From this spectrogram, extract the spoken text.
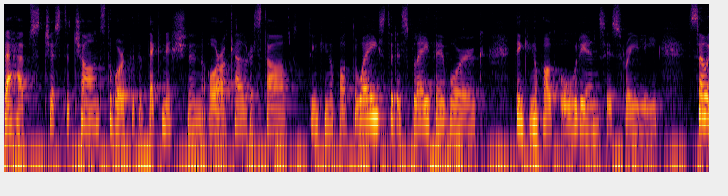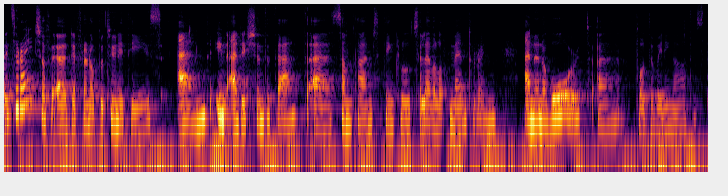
perhaps just a chance to work with a technician or a gallery staff thinking about the ways to display their work, thinking about audiences really. So it's a range of uh, different opportunities and in addition to that, uh, sometimes it includes a level of mentoring and an award uh, for the winning artist.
